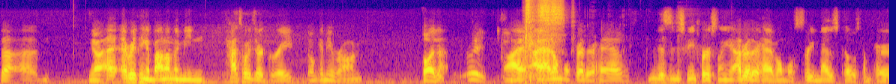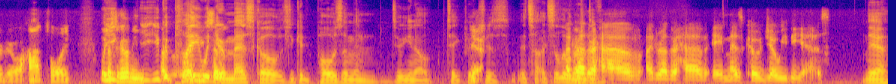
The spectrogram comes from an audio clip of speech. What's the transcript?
the um, you know, everything about them. I mean, Hot Toys are great. Don't get me wrong, but uh, you know, I I'd almost rather have. I mean, this is just me personally. I'd rather have almost three Mezcos compared to a Hot Toy. well, Just you, because, I mean, you, you uh, could like play you with said your it- mezcos. You could pose them and do you know take Yeah. pictures. It's it's a little. I'd more rather different. have I'd rather have a Mezco Joey Diaz. Yeah.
